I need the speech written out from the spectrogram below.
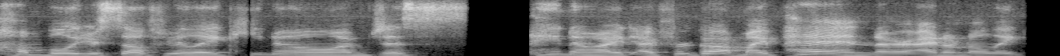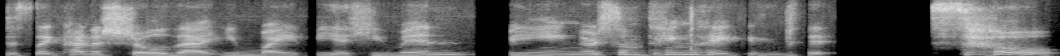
humble yourself. You're like you know i'm just you know I, I forgot my pen or i don't know like just like kind of show that you might be a human being or something like so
